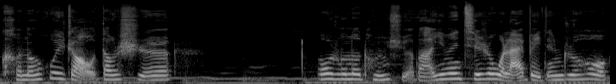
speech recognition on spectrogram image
可能会找当时。高中的同学吧，因为其实我来北京之后，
